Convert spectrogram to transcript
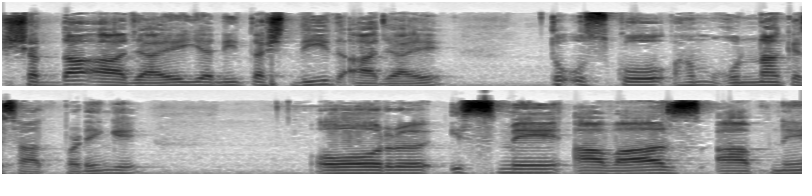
शद्दा आ जाए, यानी तशदीद आ जाए तो उसको हम गुन्ना के साथ पढ़ेंगे, और इसमें आवाज़ आपने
